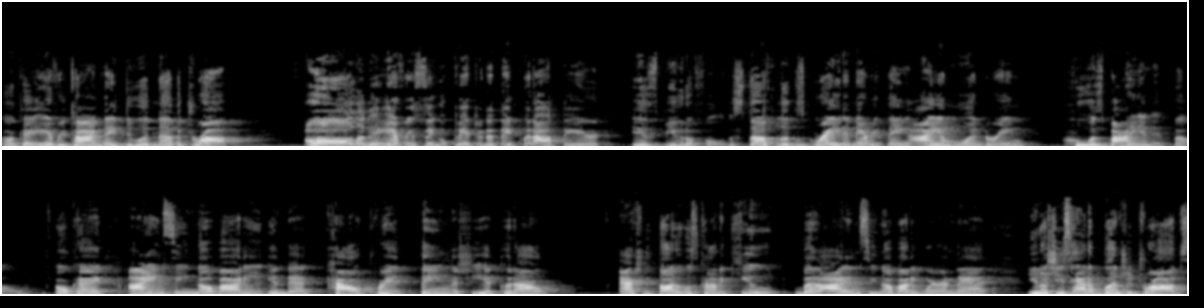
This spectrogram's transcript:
Okay, every time they do another drop, all of the, every single picture that they put out there is beautiful. The stuff looks great and everything. I am wondering who is buying it though. Okay, I ain't seen nobody in that cow print thing that she had put out. Actually thought it was kind of cute, but I didn't see nobody wearing that. You know, she's had a bunch of drops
